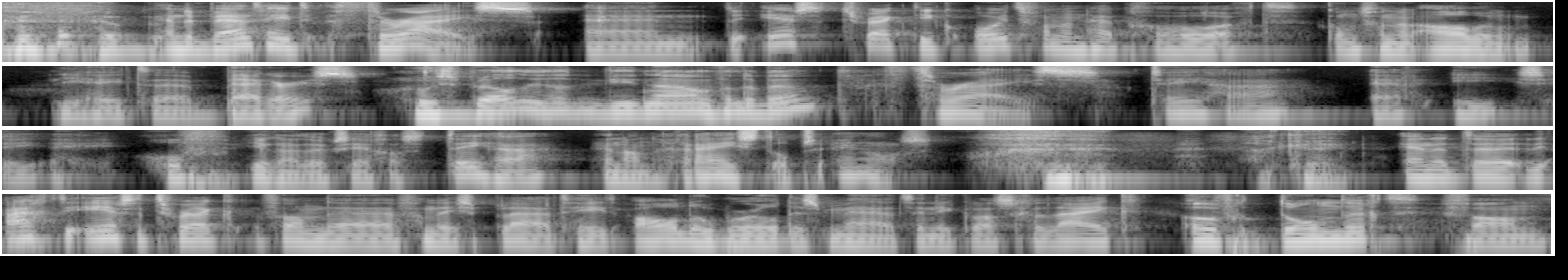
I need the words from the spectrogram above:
en de band heet Thrice. En de eerste track die ik ooit van hen heb gehoord, komt van een album die heet Beggars. Hoe spel je dat, die naam van de band? Thrice. T-H-R-I-C-E. Of je kan het ook zeggen als TH en dan rijst op zijn Engels. Oké. En het, eh, eigenlijk de eerste track van, de, van deze plaat heet All the World is Mad. En ik was gelijk overdonderd van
